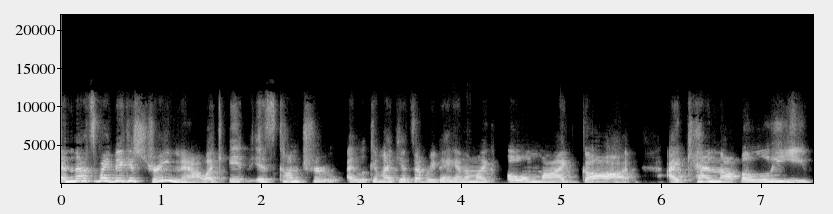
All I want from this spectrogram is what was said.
And that's my biggest dream now. Like, it is come true. I look at my kids every day and I'm like, oh my God, I cannot believe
